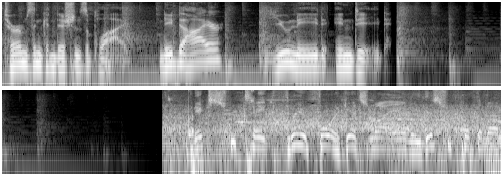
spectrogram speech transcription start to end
Terms and conditions apply. Need to hire? You need Indeed. Knicks would take three or four against Miami. This would put them up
